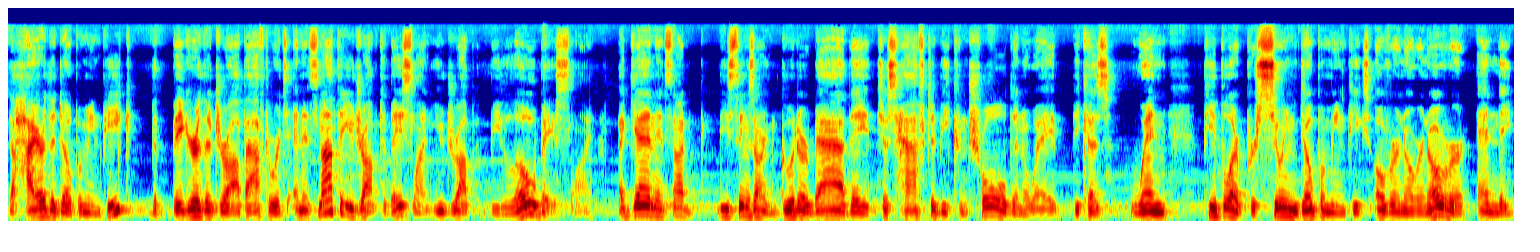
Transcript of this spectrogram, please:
the higher the dopamine peak, the bigger the drop afterwards. And it's not that you drop to baseline, you drop below baseline again, it's not, these things aren't good or bad. They just have to be controlled in a way because when people are pursuing dopamine peaks over and over and over and they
